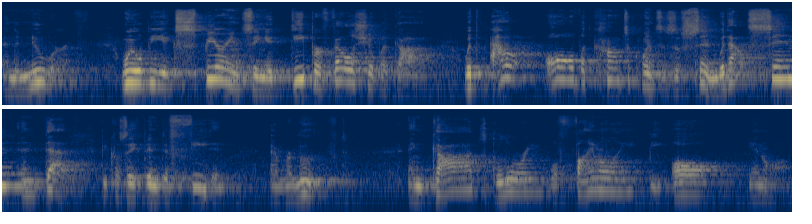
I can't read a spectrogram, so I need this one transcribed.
and the new earth. We will be experiencing a deeper fellowship with God without all the consequences of sin, without sin and death, because they've been defeated and removed. And God's glory will finally be all in all.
